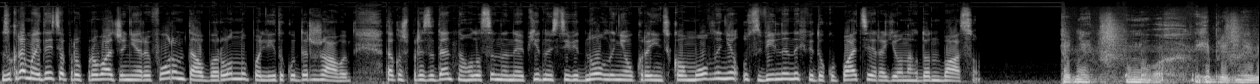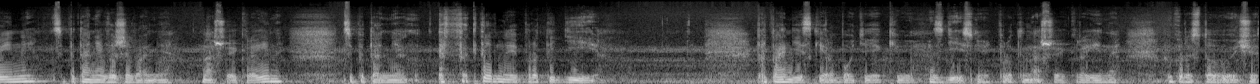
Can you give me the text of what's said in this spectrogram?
Зокрема, йдеться про впровадження реформ та оборонну політику держави. Також президент наголосив на необхідності відновлення українського мовлення у звільнених від окупації районах Донбасу. Сьогодні в умовах гібридної війни це питання виживання нашої країни, це питання ефективної протидії пропагандистській роботі, яку здійснюють проти нашої країни, використовуючи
